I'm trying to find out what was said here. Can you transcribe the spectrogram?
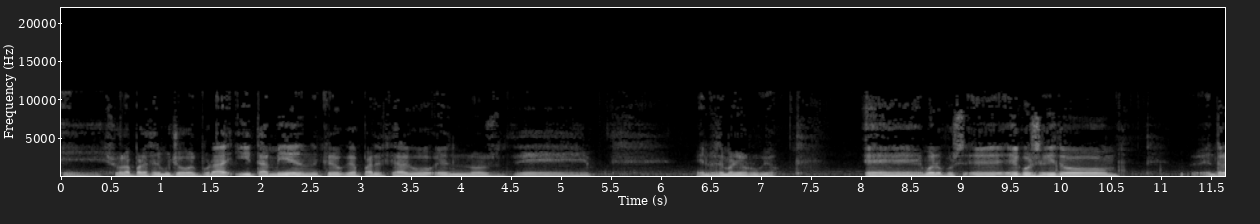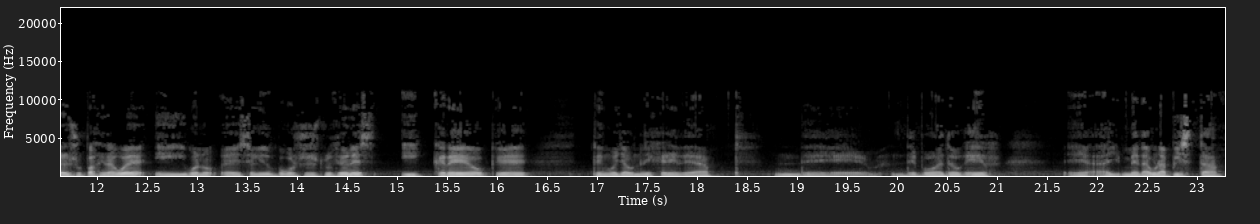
Eh, suele aparecer mucho por ahí. Y también creo que aparece algo en los de en los de Mario Rubio. bueno, pues he conseguido entrar en su página web y bueno, he seguido un poco sus instrucciones y creo que tengo ya una ligera idea de, de por dónde tengo que ir. Me da una pista,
